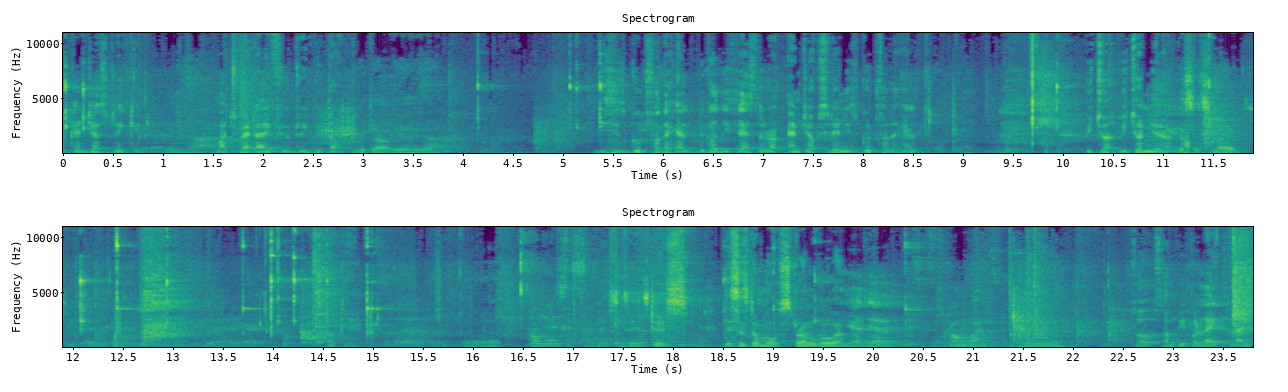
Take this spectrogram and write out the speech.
You can just drink it. Mm-hmm. Much better if you drink without. Without, yeah, yeah. This is good for the health because it has the lo- antioxidant is good for the health. Okay. Which one? Which one? Your This cup? is nice. Okay. Oh yes, Let's taste this. This is the most stronger one. Yeah, they are strong ones. Mm. So some people like light,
